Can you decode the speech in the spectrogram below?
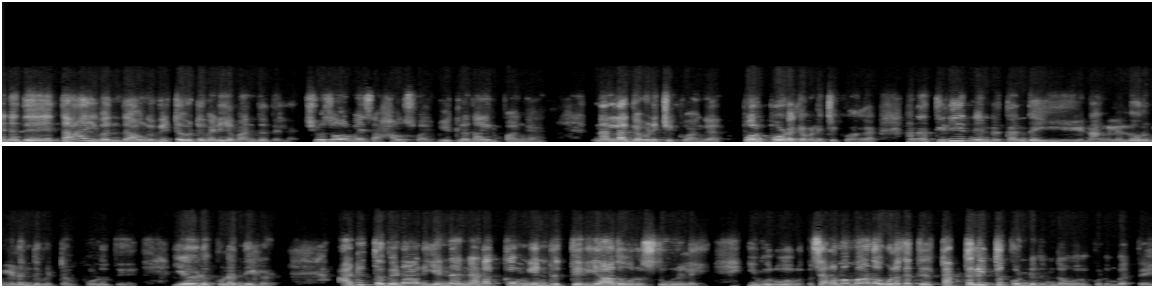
எனது தாய் வந்து அவங்க வீட்டை விட்டு வெளியே வந்ததில்லை. She was always a housewife வீட்டில் தான் இருப்பாங்க. நல்லா கவனிச்சுக்குவாங்க. பொறுப்போட கவனிச்சுக்குவாங்க. ஆனா திடீர்னு என்று தந்தை நாங்கள் எல்லோரும் இழந்து விட்ட பொழுது ஏழு குழந்தைகள். அடுத்த வினாடி என்ன நடக்கும் என்று தெரியாத ஒரு சூழ்நிலை. இவர் ஒரு சிரமமான உலகத்தில் தத்தளித்து கொண்டிருந்த ஒரு குடும்பத்தை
